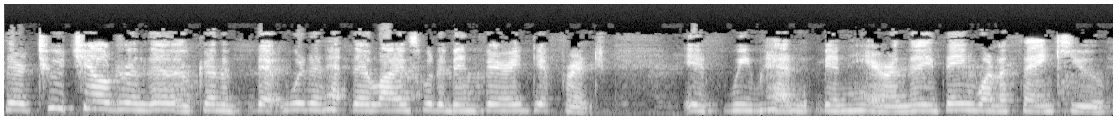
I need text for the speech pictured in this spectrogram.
there are two children that are going to that would have had, their lives would have been very different if we hadn't been here, and they they want to thank you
